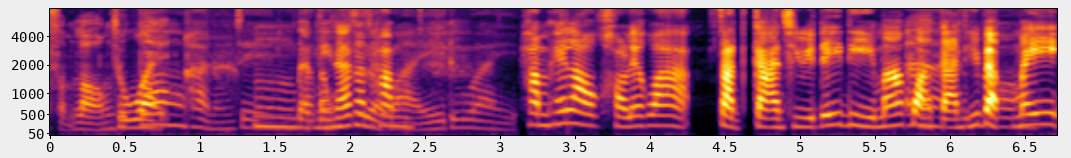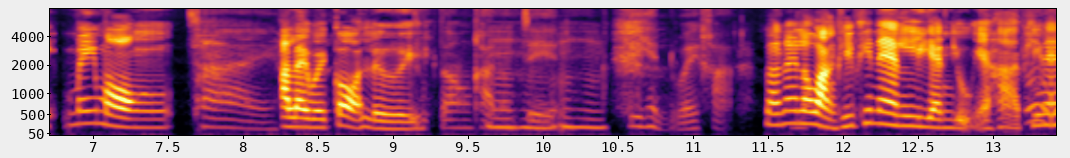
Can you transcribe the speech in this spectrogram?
นสำรองถูกด้วยต้องค่ะน้องเจนอืมแบบนี้น่าจะเรทำต้องเผื่อไว้ด้วยทำให้เราเขาเรียกว่าจัดการชีวิตได้ดีมากกว่าอ่าการที่แบบถูกต้องไม่ไม่มองใช่ค่ะอะไรไว้ก่อนเลยถูกต้องค่ะน้องเจนอืมอืมพี่เห็นด้วยค่ะ แล้วในระหว่างที่พี่แนนเรียนอยู่เนี่ยค่ะ พี่อืมแน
